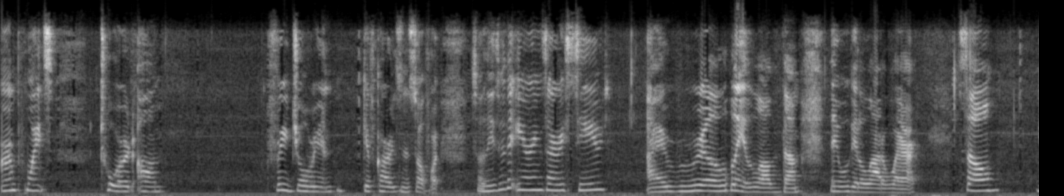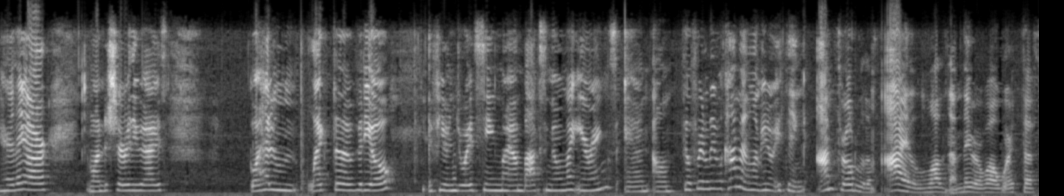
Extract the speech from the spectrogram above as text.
earn points toward um, free jewelry and gift cards and so forth. So these are the earrings I received. I really love them. They will get a lot of wear. So here they are. I wanted to share with you guys. Go ahead and like the video if you enjoyed seeing my unboxing of my earrings and um, feel free to leave a comment and let me know what you think. I'm thrilled with them. I love them. They were well worth the,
